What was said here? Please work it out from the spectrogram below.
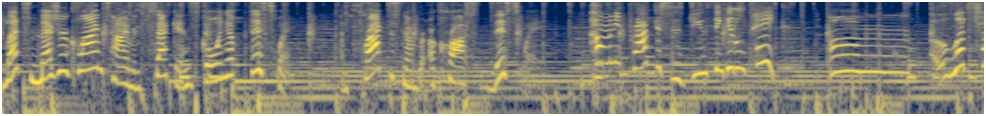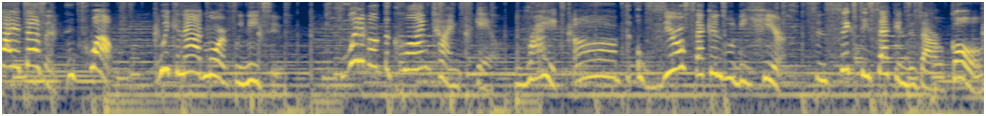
let's measure climb time in seconds going up this way, and practice number across this way. How many practices do you think it'll take? Um, let's try a dozen, 12. We can add more if we need to. What about the climb time scale? Right, uh, oh, zero seconds would be here. Since 60 seconds is our goal,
